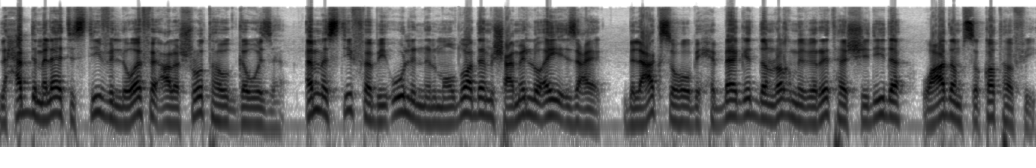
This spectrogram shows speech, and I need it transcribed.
لحد ما لقت ستيف اللي وافق على شروطها واتجوزها. أما ستيف فبيقول إن الموضوع ده مش عامل له أي إزعاج بالعكس هو بيحبها جدا رغم غيرتها الشديدة وعدم ثقتها فيه.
